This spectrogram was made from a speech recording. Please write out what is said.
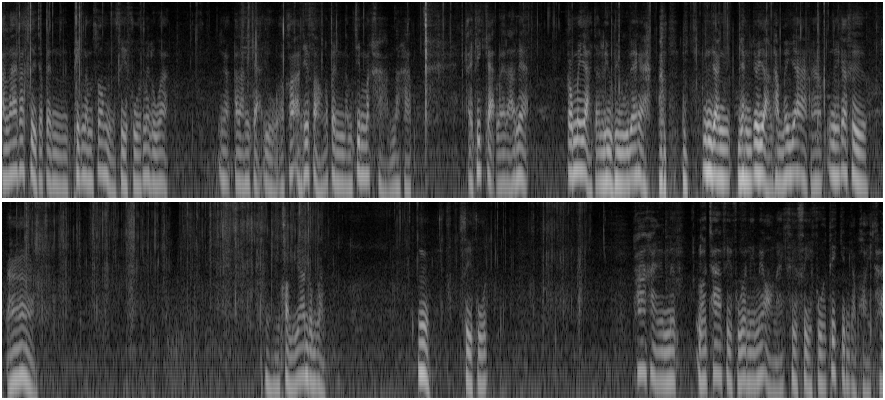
อันแรกก็คือจะเป็นพริกน้ำส้มหรือซีฟู้ดไม่รู้อะเนี่ยกำลังแกะอยู่ แล้วก็อันที่สองก็เป็นน้ำจิ้มมะขามนะครับ ไอ้ที่แกะไว้แล้วเนี่ย ก็ไม่อยากจะรีวิวได้ไง ยังยังจะอยากทำให้ยากนะครับ นี่ก็คืออ่าขออนุญาตดมก่อนอืมซีฟู้ด ถ้าใครนึกรสชาติซีฟู้ดอันนี้ไม่ออกนะ คือซีฟู้ดที่กินกับหอยแคร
